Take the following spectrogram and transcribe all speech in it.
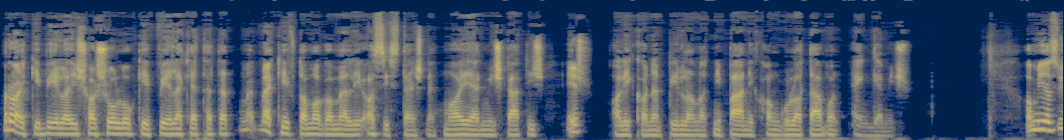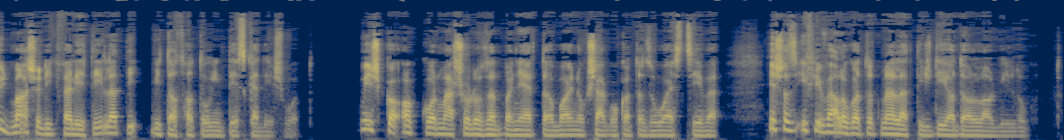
Rajki Béla is hasonlóképp vélekedhetett, mert meghívta maga mellé asszisztensnek Majer Miskát is, és alig ha nem pillanatnyi pánik hangulatában engem is. Ami az ügy második felét illeti, vitatható intézkedés volt. Miska akkor már sorozatban nyerte a bajnokságokat az OSC-vel, és az ifi válogatott mellett is diadallal villogott.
